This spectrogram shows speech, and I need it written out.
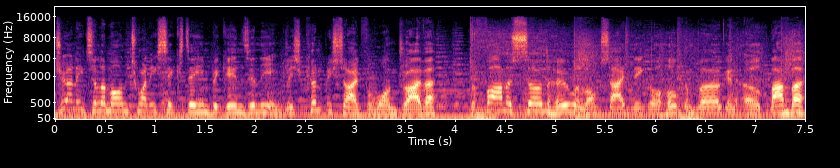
journey to Le Mans 2016 begins in the English countryside for one driver, the farmer's son who, alongside Nico Hulkenberg and Earl Bamber,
